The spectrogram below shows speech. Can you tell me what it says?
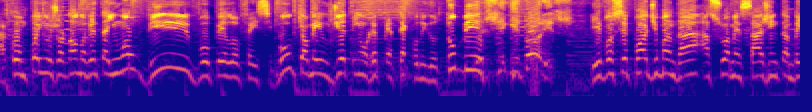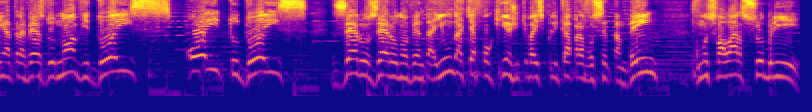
Acompanhe o Jornal 91 ao vivo pelo Facebook. Ao meio-dia tem um repeteco no YouTube. Seguidores. E você pode mandar a sua mensagem também através do 92820091. Daqui a pouquinho a gente vai explicar para você também. Vamos falar sobre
